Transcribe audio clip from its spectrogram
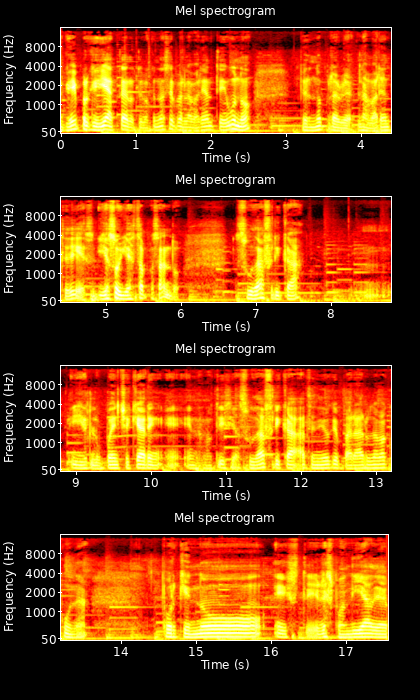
¿Ok? Porque ya, claro, te vacunaste para la variante 1, pero no para la variante 10. Y eso ya está pasando. Sudáfrica, mm, y lo pueden chequear en, en las noticias, Sudáfrica ha tenido que parar una vacuna porque no este, respondía de,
